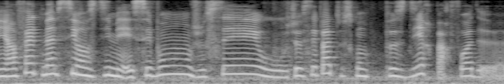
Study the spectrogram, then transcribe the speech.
mais en fait, même si on se dit mais c'est bon, je sais, ou je sais pas tout ce qu'on peut se dire parfois de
